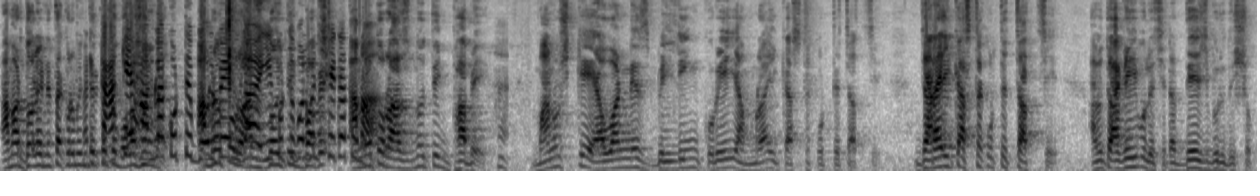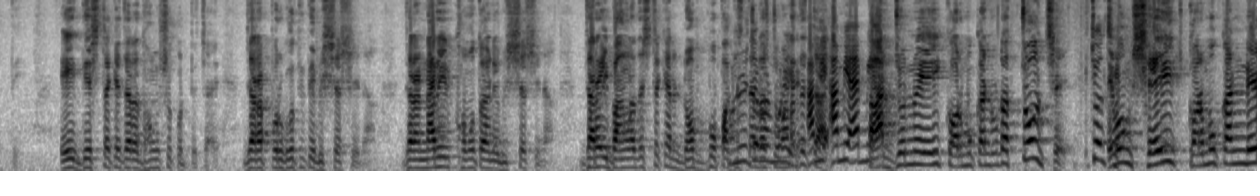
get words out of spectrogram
আমার দলের নেতা কর্মীদেরকে তো মানে বলা হয় হামলা করতে বলবেন তো বা ইয়ে করতে বলবেন সেটা তো আমরা না। তো রাজনৈতিকভাবে হ্যাঁ। মানুষকে অ্যাওয়ারনেস বিল্ডিং করেই আমরা এই কাজটা করতে চাচ্ছি। যারা এই কাজটা করতে চাচ্ছে আমি তো আগেই বলেছি এটা দেশ বিরোধী শক্তি। এই দেশটাকে যারা ধ্বংস করতে চায় যারা প্রগতিতে বিশ্বাসী না যারা নারীর ক্ষমতায়নে বিশ্বাসী না যারা এই বাংলাদেশটাকে নব্য পাকিস্তান রাষ্ট্র বানাতে চায় তার জন্য এই কর্মকাণ্ডটা চলছে। এবং সেই কর্মকাণ্ডে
